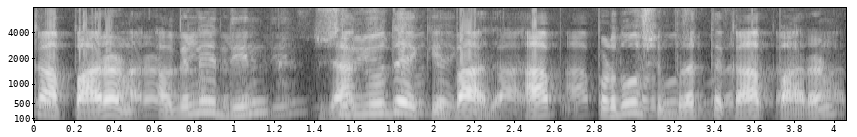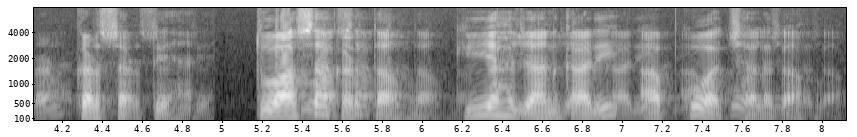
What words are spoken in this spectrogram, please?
का पारण अगले दिन सूर्योदय के बाद आप प्रदोष व्रत का पारण कर सकते हैं। तो आशा करता हूँ कि यह जानकारी आपको अच्छा लगा हो।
